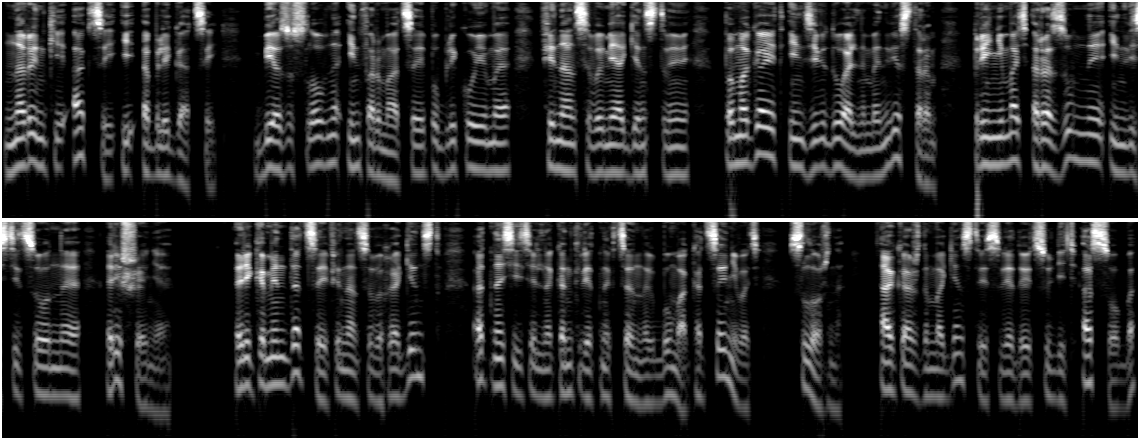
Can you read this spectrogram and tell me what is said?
на рынке акций и облигаций. Безусловно, информация, публикуемая финансовыми агентствами, помогает индивидуальным инвесторам принимать разумные инвестиционные решения. Рекомендации финансовых агентств относительно конкретных ценных бумаг оценивать сложно. О каждом агентстве следует судить особо,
